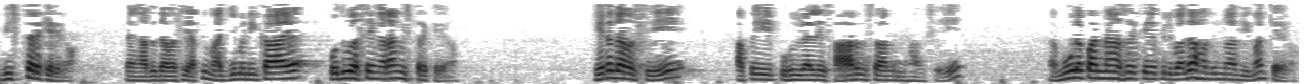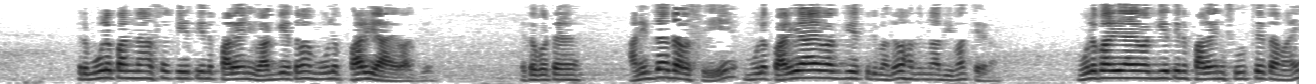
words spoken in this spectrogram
විස්තර කරනවා. දැන් අද දවසේ අපි මජ්ක්‍ධිම නිකාය පොදු වශයෙන් අරන් විස්තර කරනවා. හෙට දවසේ අපේ පුහුල්වැල්ලේ සාරද ස්වාමීන් වහන්සේ මූලපණ්ණාසකය පිළිබඳව හඳුන්වා දීමක් කරනවා. ඒතර මූලපණ්ණාසකයේ තියෙන පළවෙනි වග්ගය තමයි මූල පරියාය වග්ගය. එතකොට අනිද්දා දවසේ මූල පරියාය වග්ගය පිළිබඳව හඳුන්වා දීමක් කරනවා. මූල පරියාය වග්ගයේ තියෙන පළවෙනි සූත්‍රය තමයි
